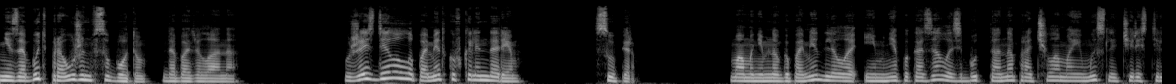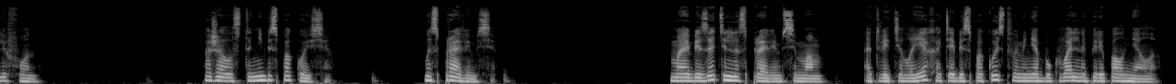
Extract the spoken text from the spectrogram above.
«Не забудь про ужин в субботу», — добавила она. «Уже сделала пометку в календаре». «Супер. Мама немного помедлила, и мне показалось, будто она прочла мои мысли через телефон. «Пожалуйста, не беспокойся. Мы справимся». «Мы обязательно справимся, мам», — ответила я, хотя беспокойство меня буквально переполняло.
